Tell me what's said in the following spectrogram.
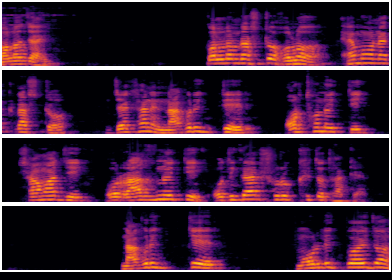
বলা যায়, কল্যাণ রাষ্ট্র হলো এমন এক রাষ্ট্র যেখানে নাগরিকদের অর্থনৈতিক, সামাজিক ও রাজনৈতিক অধিকার সুরক্ষিত থাকে। নাগরিকের মৌলিক প্রয়োজন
